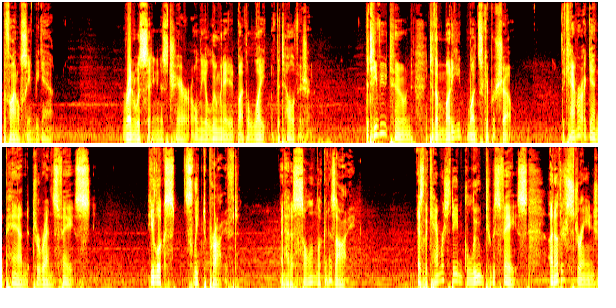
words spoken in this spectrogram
The final scene began. Ren was sitting in his chair, only illuminated by the light of the television. The TV tuned to the Muddy Mudskipper show. The camera again panned to Ren's face. He looks sleep deprived and had a sullen look in his eye. As the camera stayed glued to his face, another strange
